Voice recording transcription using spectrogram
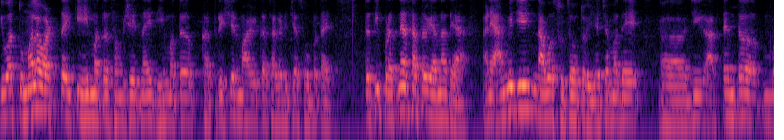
किंवा तुम्हाला वाटतंय की ही मतं संशयित नाहीत ही मतं खात्रीशीर महाविकास आघाडीच्या सोबत आहेत तर ती प्रज्ञा सातव यांना द्या. आणि आम्ही जी नावं सुचवतोय याच्यामध्ये जी अत्यंत म,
